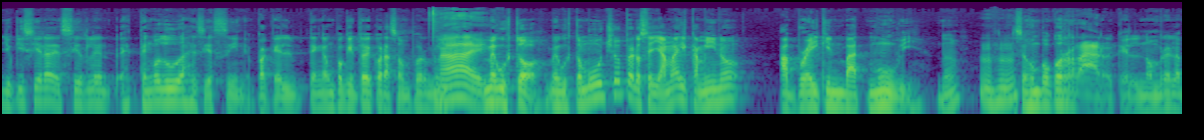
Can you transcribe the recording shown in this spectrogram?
yo quisiera decirle, eh, tengo dudas de si es cine, para que él tenga un poquito de corazón por mí. Ay. Me gustó, me gustó mucho, pero se llama El Camino a Breaking Bad Movie, ¿no? Eso es un poco raro, que el nombre de la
